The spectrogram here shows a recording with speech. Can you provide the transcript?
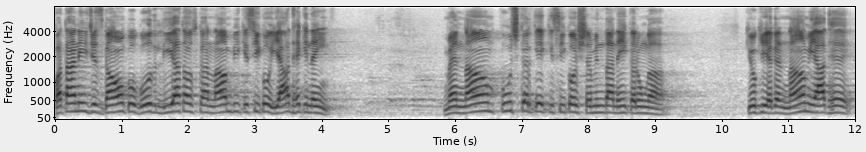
पता नहीं जिस गाँव को गोद लिया था, उसका नाम भी किसी को याद है कि नहीं? मैं नाम पूछ करके किसी को शर्मिंदा नहीं करूँगा, क्योंकि अगर नाम याद है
